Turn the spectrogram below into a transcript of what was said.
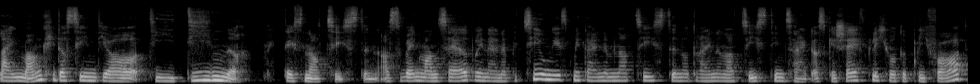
Flying Monkey, das sind ja die Diener des Narzissten. Also wenn man selber in einer Beziehung ist mit einem Narzissten oder einer Narzisstin, sei das geschäftlich oder privat,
